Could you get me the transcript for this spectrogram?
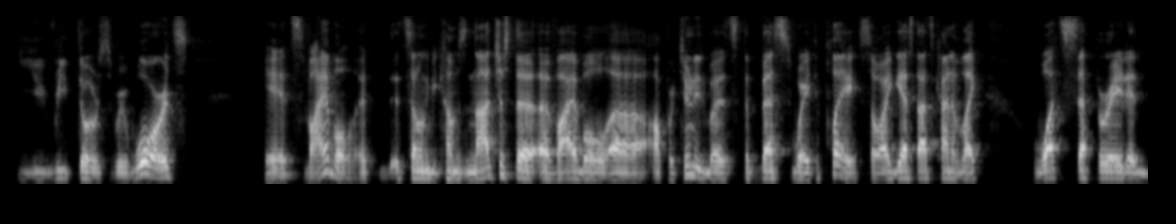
you reap those rewards, it's viable. It, it suddenly becomes not just a, a viable uh, opportunity, but it's the best way to play. So I guess that's kind of like what separated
